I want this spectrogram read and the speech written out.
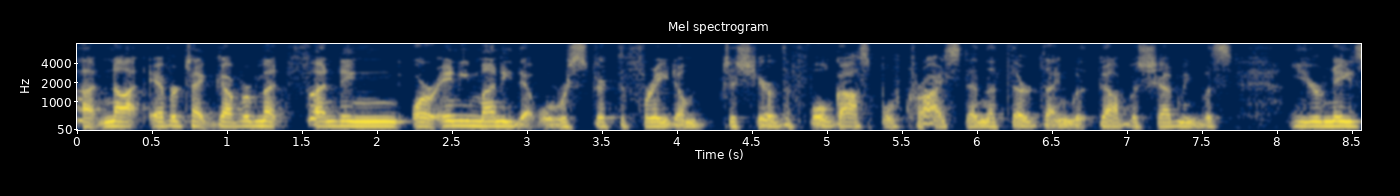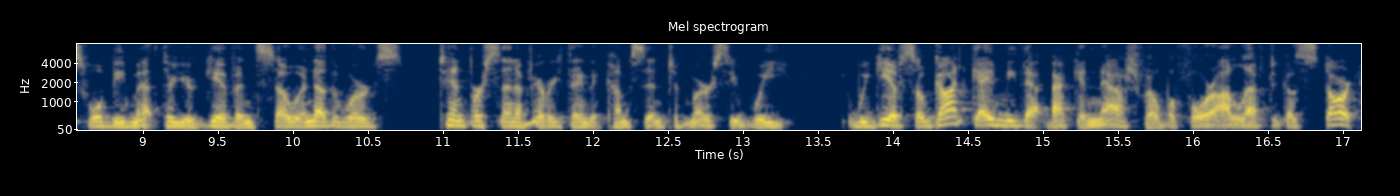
uh, not ever take government funding or any money that will restrict the freedom to share the full gospel of Christ. And the third thing that God was showing me was your needs will be met through your giving. So, in other words, 10% of everything that comes into mercy, we we give. So God gave me that back in Nashville before I left to go start.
